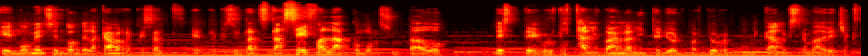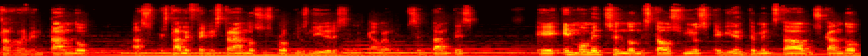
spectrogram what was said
en momentos en donde la Cámara de Representantes está céfala como resultado de este grupo talibán al interior del Partido Republicano, extrema derecha, que está reventando, está defenestrando a sus propios líderes en la Cámara de Representantes, eh, en momentos en donde Estados Unidos evidentemente estaba buscando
